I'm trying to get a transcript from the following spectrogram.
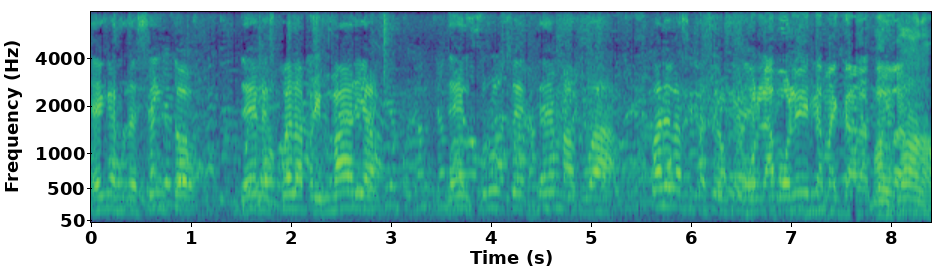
en el recinto de la escuela primaria del cruce de Maguá. ¿Cuál es la situación? Con la boleta marcada toda. marcada.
